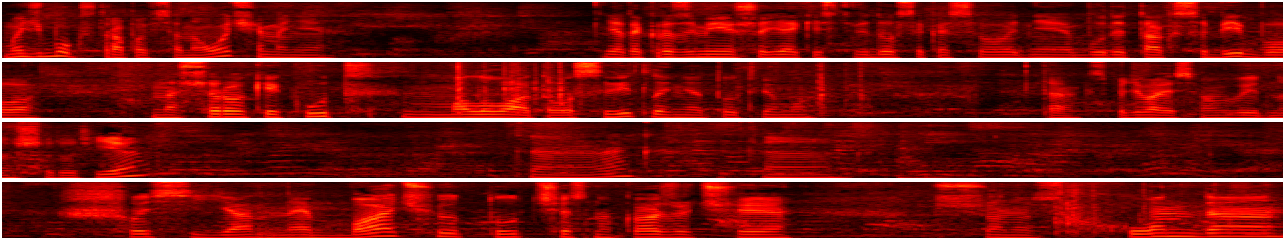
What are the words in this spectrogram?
матчбокс трапився на очі мені. Я так розумію, що якість відосика сьогодні буде так собі, бо на широкий кут маловато освітлення тут йому. Так, сподіваюся, вам видно, що тут є. Так, так. Щось я не бачу. Тут, чесно кажучи, що у нас Honda.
